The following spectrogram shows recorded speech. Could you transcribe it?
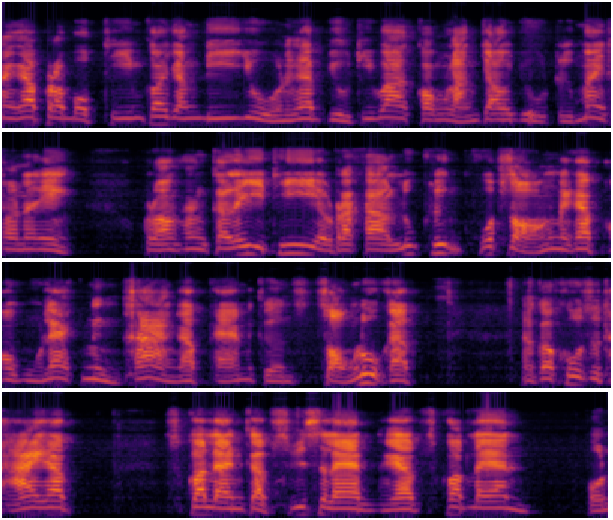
นะครับ ระบบทีมก็ยังดีอยู่นะครับ อยู่ที่ว่ากองหลังจะเอาอยู่หรือไม่เท่านั้นเอง รองฮังการีที่ราคาลูกครึ่งควบ2นะครับ เอาหูแรก 1 ข้างครับ แพ้ไม่เกิน 2 ลูกครับ แล้วก็คู่สุดท้ายครับ สกอตแลนด์กับสวิตเซอร์แลนด์นะครับ สกอตแลนด์ผล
